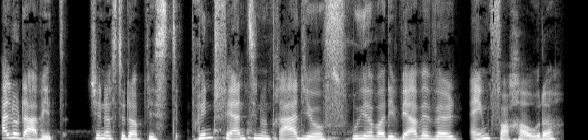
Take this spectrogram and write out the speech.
Hallo David, schön, dass du da bist. Print, Fernsehen und Radio. Früher war die Werbewelt einfacher, oder?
